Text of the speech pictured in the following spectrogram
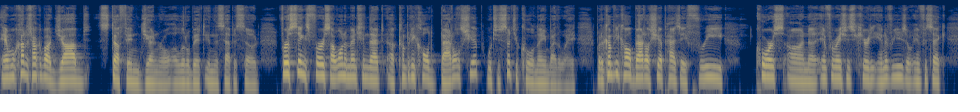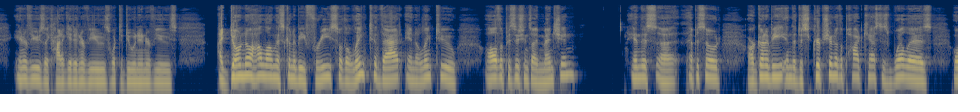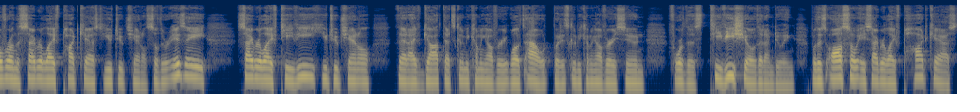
And we'll kind of talk about job stuff in general a little bit in this episode. First things first, I want to mention that a company called Battleship, which is such a cool name, by the way, but a company called Battleship has a free course on uh, information security interviews or InfoSec interviews, like how to get interviews, what to do in interviews. I don't know how long that's going to be free. So the link to that and a link to all the positions I mentioned in this uh, episode are going to be in the description of the podcast as well as over on the Cyber Life Podcast YouTube channel. So there is a Cyber Life TV YouTube channel that I've got that's going to be coming out very well. It's out, but it's going to be coming out very soon for this TV show that I'm doing. But there's also a Cyber Life Podcast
